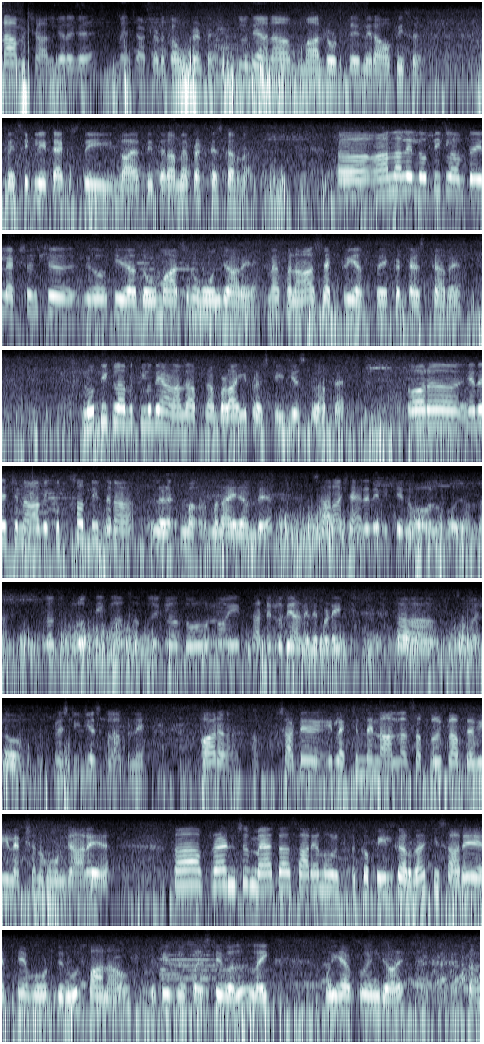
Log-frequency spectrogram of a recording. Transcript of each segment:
ਨਾਮ ਵਿਸ਼ਾਲ ਗਰਗ ਹੈ, ਮੈਂ ਚਾਰਟਰਡ ਅਕਾਊਂਟੈਂਟ ਹਾਂ। ਲੁਧਿਆਣਾ ਮਾਲ ਰੋਡ ਤੇ ਮੇਰਾ ਆਫਿਸ ਹੈ। ਬੇਸਿਕਲੀ ਟੈਕਸ ਦੀ ਲਾਇਰ ਦੀ ਤਰ੍ਹਾਂ ਮੈਂ ਪ੍ਰੈਕਟਿਸ ਕਰਦਾ। ਆਉਣ ਵਾਲੇ ਲੋਧੀ ਕਲੱਬ ਦੇ ਇਲੈਕਸ਼ਨ ਚ ਜਦੋਂ ਕਿ 2 ਮਾਰਚ ਨੂੰ ਹੋਣ ਜਾ ਰਿਹਾ, ਮੈਂ ਫਾਈਨਾਂਸ ਸੈਕਟਰੀ ਵਾਸਤੇ ਕੰਟੈਸਟ ਕਰ ਰਿਹਾ। ਲੋਧੀ ਕਲੱਬ ਇੱਕ ਲੁਧਿਆਣਾ ਦਾ ਆਪਣਾ ਬੜਾ ਹੀ ਪ੍ਰੈਸਟੀਜੀਅਸ ਕਲੱਬ ਹੈ। ਔਰ ਇਹਦੇ ਚੁਣਾਵ ਇੱਕ ਉਤਸਵ ਦੀ ਤਰ੍ਹਾਂ ਲੜ- ਮ- ਮਨਾਏ ਜਾਂਦੇ ਆ। ਸਾਰਾ ਸ਼ਹਿਰ ਇਹਦੇ ਵਿੱਚ ਇਨਵੋਲਵ ਹੋ ਜਾਂਦਾ। ਲੋ- ਲੋਧੀ ਕਲੱਬ ਸਤਲੁਜ ਕਲੱਬ ਦੋਨੋਂ ਹੀ ਸਾਡੇ ਲੁਧਿਆਣੇ ਦੇ ਬੜੇ ਸਮਝ ਲਓ ਪ੍ਰੈਸਟੀਜੀਅਸ ਕਲੱਬ ਨੇ। ਔਰ ਸਾਡੇ ਇਲੈਕਸ਼ਨ ਦੇ ਨਾਲ ਨਾਲ ਸਤਲੁਜ ਕਲੱਬ ਦੇ ਵੀ ਇਲੈਕਸ਼ਨ ਹੋਣ ਜਾ ਰਹੇ ਆ। ਤਾਂ ਫਰੈਂਡਸ ਮੈਂ ਤਾਂ ਸਾਰਿਆਂ ਨੂੰ ਇੱਕ ਅਪੀਲ ਕਰਦਾ ਕਿ ਸਾਰੇ ਇੱਥੇ ਵੋਟ ਜ਼ਰੂਰ ਪਾਣ ਆਓ। It is a festival like we have to enjoy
